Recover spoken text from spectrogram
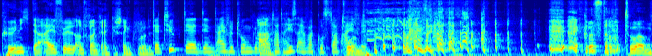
König der Eifel an Frankreich geschenkt wurde. Der Typ, der den Eiffelturm gebaut ah. hat, hieß einfach Gustav Turm. Eiffel. Gustav Turm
